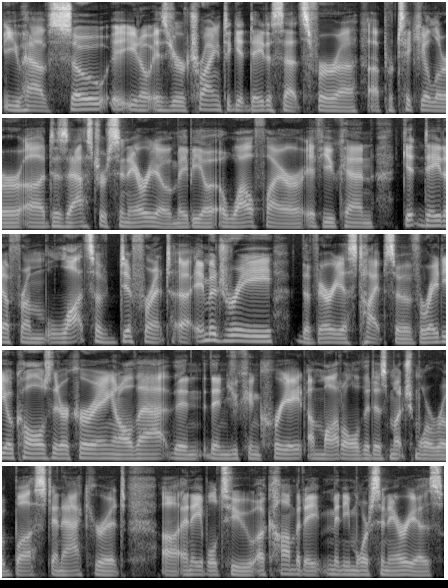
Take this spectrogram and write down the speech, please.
you have so you know as you're trying to get data sets for a, a particular uh, disaster scenario maybe a, a, wildfire if you can get data from lots of different uh, imagery the various types of radio calls that are occurring and all that then then you can create a model that is much more robust and accurate uh, and able to accommodate many more scenarios.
